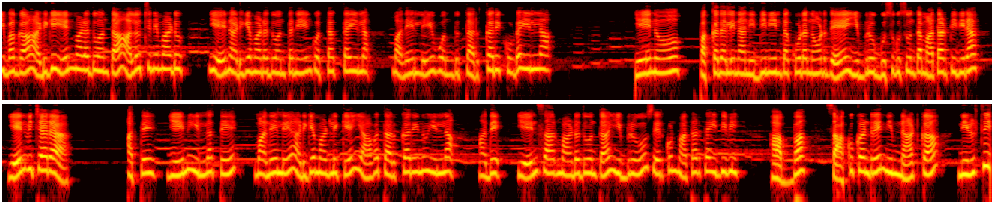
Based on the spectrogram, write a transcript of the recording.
ಇವಾಗ ಅಡಿಗೆ ಏನ್ ಮಾಡೋದು ಅಂತ ಆಲೋಚನೆ ಮಾಡು. ಏನ್ ಅಡಿಗೆ ಮಾಡೋದು ಅಂತಾನೆ ಗೊತ್ತಾಗ್ತಾ ಇಲ್ಲ. ಮನೆಯಲ್ಲಿ ಒಂದು ತರಕಾರಿ ಕೂಡ ಇಲ್ಲ. ಏನು? ಪಕ್ಕದಲ್ಲಿ ನಾನು ಇದ್ದೀನಿ ಅಂತ ಕೂಡ ನೋಡದೆ ಇಬ್ರು ಗುಸುಗುಸು ಅಂತ ಮಾತಾಡ್ತಿದ್ದೀರಾ? ಏನ್ ವಿಚಾರ? ಅತ್ತೆ, ಏನೂ ಇಲ್ಲತ್ತೆ ಮನೆಯಲ್ಲಿ ಅಡಿಗೆ ಮಾಡ್ಲಿಕ್ಕೆ ಯಾವ ತರಕಾರಿನೂ ಇಲ್ಲ. ಅದೇ, ಏನ್ ಸಾರ್ ಮಾಡೋದು ಅಂತ ಇಬ್ರು ಸೇರ್ಕೊಂಡು ಮಾತಾಡ್ತಾ ಇದ್ದೀವಿ. ಹಬ್ಬ, ಸಾಕು ಕಣ್ರೆ ನಿಮ್ ನಾಟಕ. ನಿಲ್ಸಿ.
